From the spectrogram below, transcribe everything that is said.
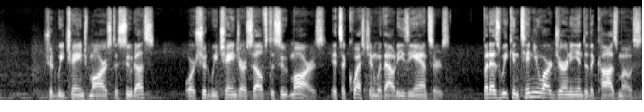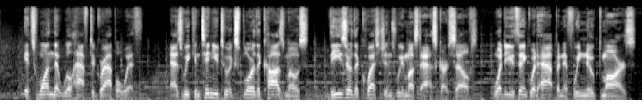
Should we change Mars to suit us? Or should we change ourselves to suit Mars? It's a question without easy answers. But as we continue our journey into the cosmos, it's one that we'll have to grapple with. As we continue to explore the cosmos, these are the questions we must ask ourselves. What do you think would happen if we nuked Mars?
